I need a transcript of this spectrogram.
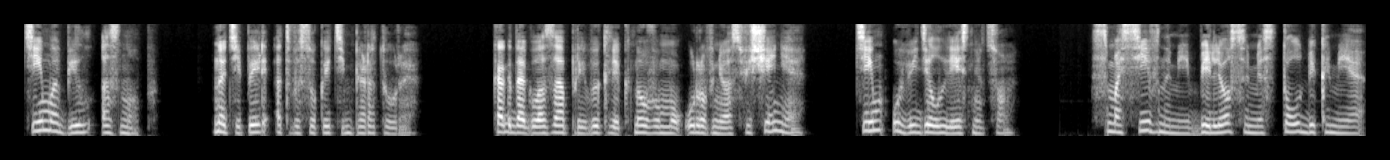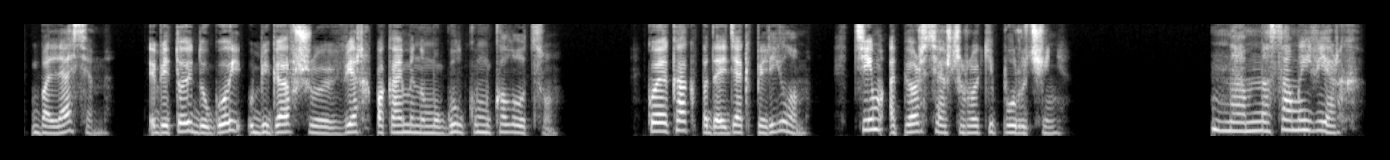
Тима бил озноб но теперь от высокой температуры. Когда глаза привыкли к новому уровню освещения, Тим увидел лестницу. С массивными белесыми столбиками балясин, витой дугой, убегавшую вверх по каменному гулкому колодцу. Кое-как, подойдя к перилам, Тим оперся о широкий поручень. «Нам на самый верх.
